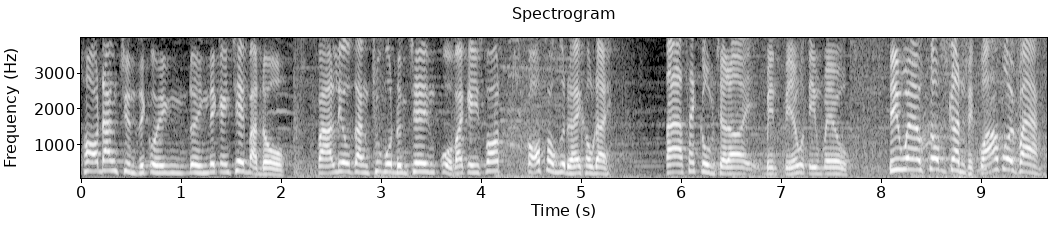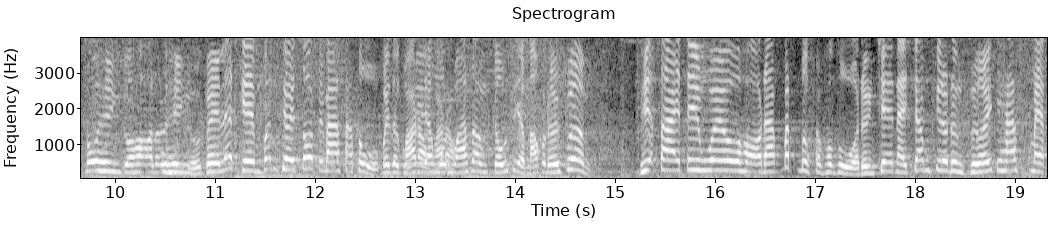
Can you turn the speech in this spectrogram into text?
Họ đang chuyển dịch đội hình đội hình lên cánh trên bản đồ và liệu rằng trụ một đường trên của Viking Sport có phòng ngự được hay không đây? ta sẽ cùng chờ đợi bên phía của team Wales Wales không cần phải quá vội vàng. Đội hình của họ là đội hình về late game vẫn chơi tốt với ba xạ thủ. Bây giờ cũng đang muốn hóa dòng cấu xỉa máu của đối phương. Hiện tại team Wales họ đang bắt buộc phải phòng thủ ở đường trên này trong khi đó đường dưới thì Hasmet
